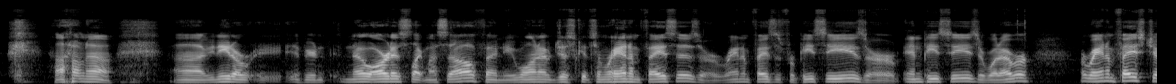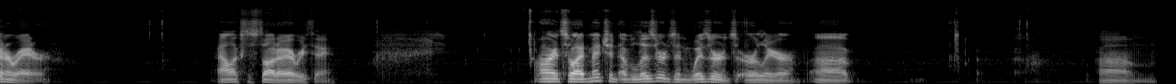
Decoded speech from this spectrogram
I don't know. Uh, you need a if you're no artist like myself and you want to just get some random faces or random faces for PCs or NPCs or whatever a random face generator. Alex has thought of everything. All right, so I'd mentioned of lizards and wizards earlier. Uh, um,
